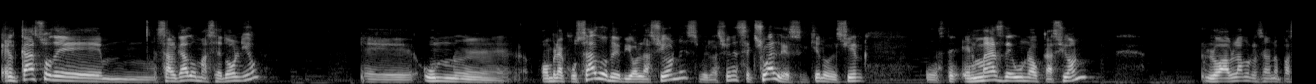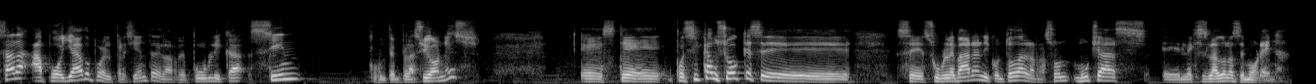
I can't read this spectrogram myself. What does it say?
El caso de um, Salgado Macedonio, eh, un hombre acusado de violaciones, violaciones sexuales, quiero decir, este, en más de una ocasión. Lo hablamos la semana pasada, apoyado por el presidente de la República sin contemplaciones, este, pues sí causó que se, se, sublevaran y con toda la razón muchas eh, legisladoras de Morena,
